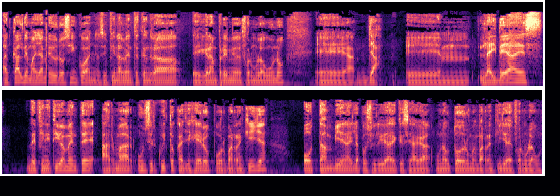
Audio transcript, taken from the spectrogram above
Alcalde, Miami duró cinco años y finalmente tendrá el Gran Premio de Fórmula 1 eh, ya. Eh, la idea es definitivamente armar un circuito callejero por Barranquilla o también hay la posibilidad de que se haga un autódromo en Barranquilla de Fórmula 1.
